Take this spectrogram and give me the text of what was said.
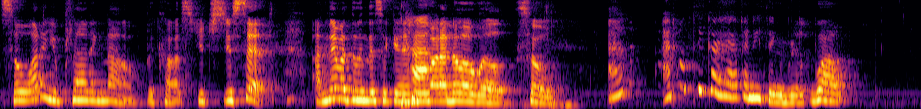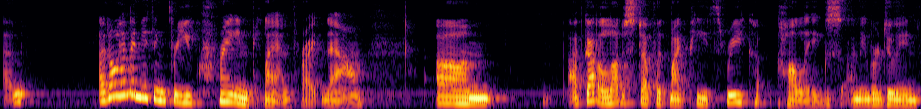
So what are you planning now? Because you you said I'm never doing this again, but I know I will. So I, I don't think I have anything really. Well, I, don't have anything for Ukraine planned right now. Um, I've got a lot of stuff with my P3 co- colleagues. I mean, we're doing,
